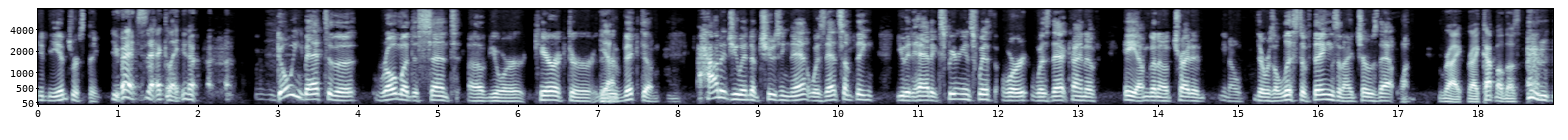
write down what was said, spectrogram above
He'd be interesting. Yeah, exactly. Going back to the Roma descent of your character, the yeah. victim, how did you end up choosing that? Was that something you had had experience with, or was that kind of, hey, I'm going to try to, you know, there was a list of things and I chose that one? Right, right. Couple of those.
